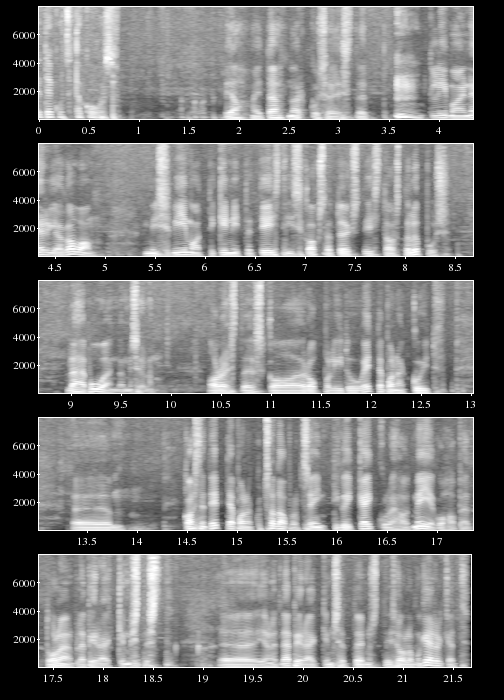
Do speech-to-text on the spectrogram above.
ja tegutseda koos. jah, aitäh märkuse eest, et kliimaenergia kava mis viimati kinnitati Eestis kaks tuhat üheksateist aasta lõpus, läheb uuendamisele. arvestades ka Euroopa Liidu ettepanekuid. kas need ettepanekud sada protsenti kõik käiku lähevad meie koha pealt, oleneb läbirääkimistest. ja need läbirääkimised tõenäoliselt ei saa olema kerged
